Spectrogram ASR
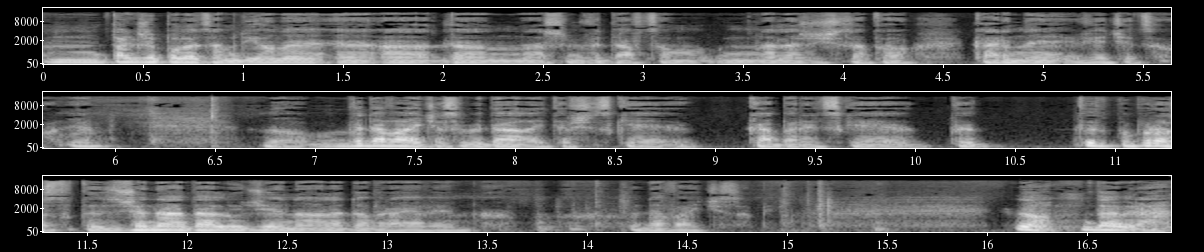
Mm, także polecam Dionę, e, a dla naszym wydawcom należy się za to karny, wiecie co, nie? No, wydawajcie sobie dalej te wszystkie kabareckie. To, to, po prostu to jest żenada ludzie, no ale dobra, ja wiem. No, wydawajcie sobie. No, dobra.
